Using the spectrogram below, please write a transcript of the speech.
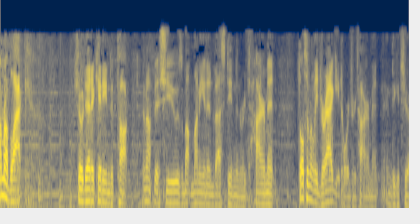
I'm Rob Black, show dedicating to talk enough issues about money and investing and retirement to ultimately drag you towards retirement and to get you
